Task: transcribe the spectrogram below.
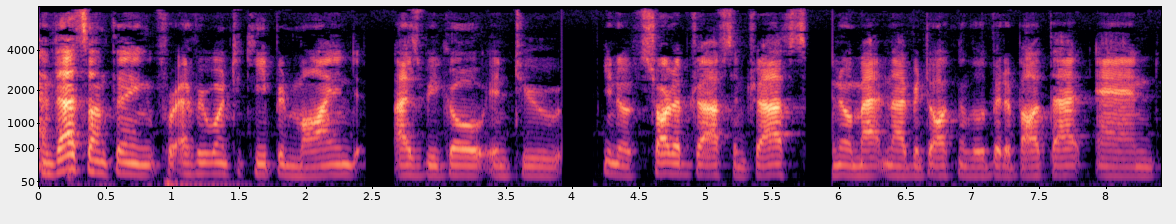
And that's something for everyone to keep in mind as we go into, you know, startup drafts and drafts. I know Matt and I have been talking a little bit about that. And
